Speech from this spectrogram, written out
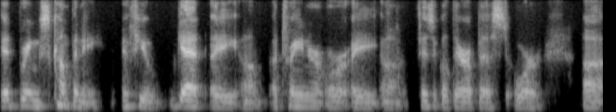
it brings company. If you get a um, a trainer or a uh, physical therapist or uh,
